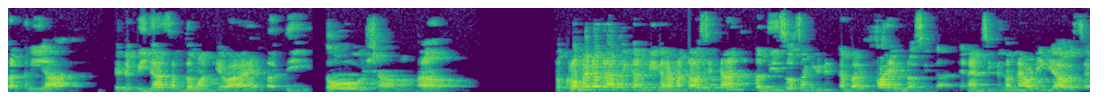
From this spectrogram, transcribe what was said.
પ્રક્રિયા, એને બીજા શબ્દોમાં કહેવાય અધિશોષણ તો ક્રોમેટોગ્રાફિક અંગીકરણમાં કયો સિદ્ધાંત? અધિશોષણ યુનિટ નંબર 5 નો સિદ્ધાંત. એના એમસીક્યુ તમને આવડી ગયા હશે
